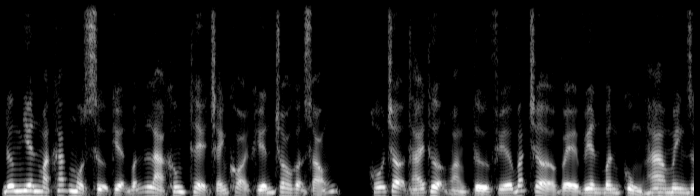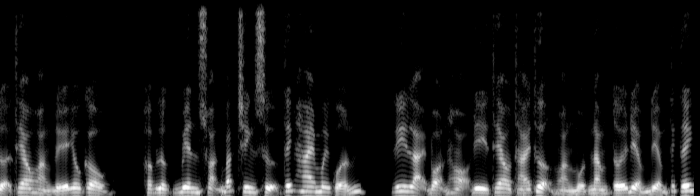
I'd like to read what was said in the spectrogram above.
Đương nhiên mặt khác một sự kiện vẫn là không thể tránh khỏi khiến cho gợn sóng, hỗ trợ Thái Thượng Hoàng từ phía Bắc trở về viên bân cùng Ha Minh dựa theo Hoàng đế yêu cầu, hợp lực biên soạn Bắc Trinh sự tích 20 cuốn, ghi lại bọn họ đi theo Thái Thượng Hoàng một năm tới điểm điểm tích tích.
